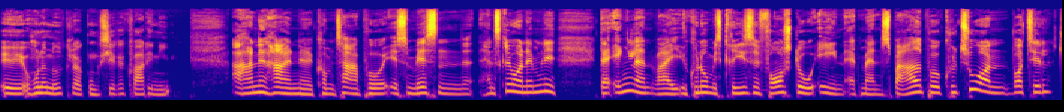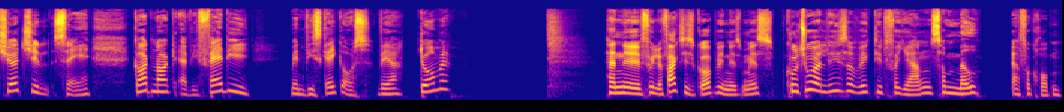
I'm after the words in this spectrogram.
Øh, hun er med klokken cirka kvart i ni. Arne har en øh, kommentar på sms'en. Han skriver nemlig, da England var i økonomisk krise, foreslog en, at man sparede på kulturen, hvortil Churchill sagde, godt nok er vi fattige, men vi skal ikke også være dumme. Han øh, følger faktisk op i en sms. Kultur er lige så vigtigt for hjernen som mad er for kroppen.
